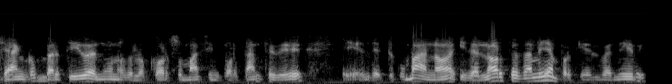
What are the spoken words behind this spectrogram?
se han convertido en uno de los cursos más importantes de, eh, de Tucumán, ¿no? Y del norte también, porque el venir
